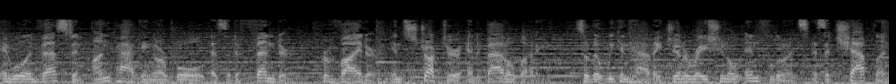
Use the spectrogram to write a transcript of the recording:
and will invest in unpacking our role as a defender, provider, instructor, and battle buddy so that we can have a generational influence as a chaplain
